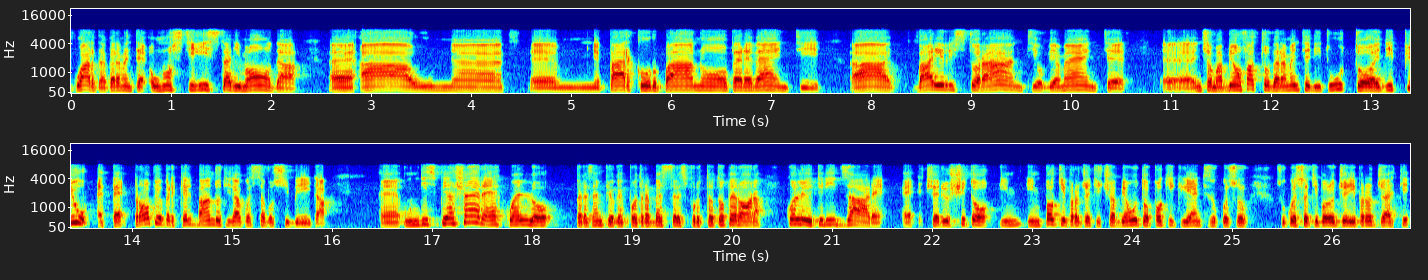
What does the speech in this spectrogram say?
guarda veramente uno stilista di moda, eh, a un ehm, parco urbano per eventi, a vari ristoranti ovviamente. Eh, insomma, abbiamo fatto veramente di tutto e di più, e pe- proprio perché il bando ti dà questa possibilità. Eh, un dispiacere è quello, per esempio, che potrebbe essere sfruttato per ora, quello di utilizzare, e ci è riuscito in, in, pochi progetti, cioè abbiamo avuto pochi clienti su questo, su questa tipologia di progetti,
